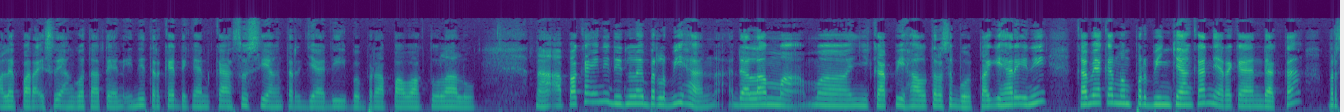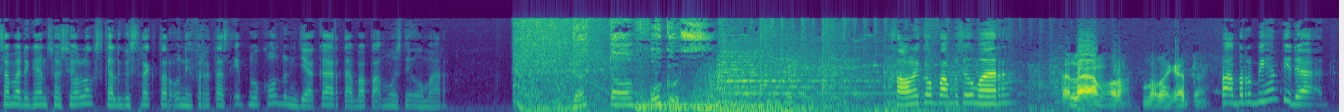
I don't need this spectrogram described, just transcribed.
oleh para istri anggota TNI ini terkait dengan kasus yang terjadi beberapa waktu lalu. Nah, apakah ini dinilai berlebihan dalam menyikapi hal tersebut? Pagi hari ini kami akan memperbincangkan ya rekan Dakta bersama dengan sosiolog sekaligus rektor Universitas Ibnu Khaldun Jakarta, Bapak Musni Umar. Data Fokus. Assalamualaikum Pak Musa Umar. Salam warahmatullahi wabarakatuh. Pak berlebihan tidak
